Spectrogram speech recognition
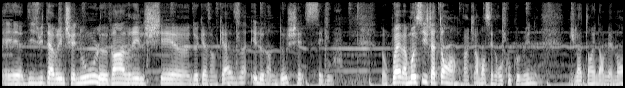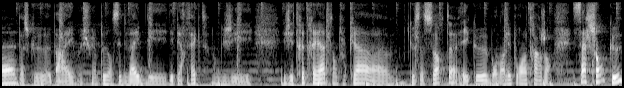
et 18 avril chez nous, le 20 avril chez euh, De Case en Case, et le 22 chez Segu. Donc, ouais, bah, moi aussi je l'attends. Hein. Enfin, clairement, c'est une roco commune. Je l'attends énormément parce que, pareil, moi je suis un peu dans cette vibe des, des perfects. Donc, j'ai très très hâte en tout cas euh, que ça sorte et que, bon, on en est pour notre argent. Sachant que,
